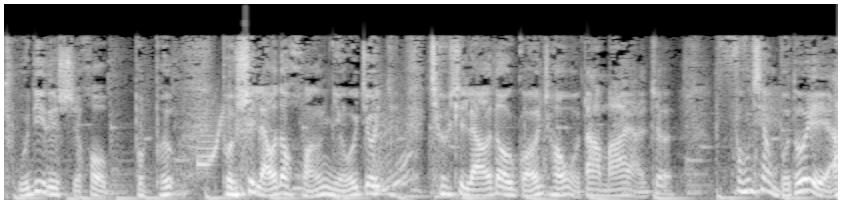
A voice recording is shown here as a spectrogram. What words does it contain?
徒弟的时候，不不不是聊到黄牛，就就是聊到广场舞大妈呀？这风向不对呀。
